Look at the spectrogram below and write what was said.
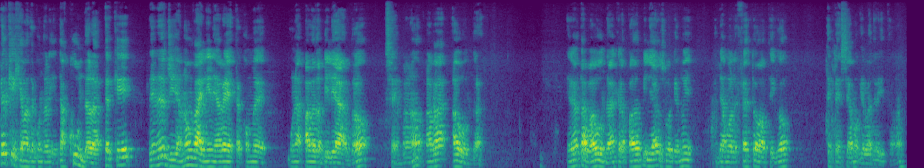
Perché chiamata Kundalini? Da Kundala, perché l'energia non va in linea retta come una palla da biliardo, sembra, no? Ma va a onda. In realtà va a onda anche la palla da biliardo, solo che noi abbiamo l'effetto ottico e pensiamo che va dritto, no?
